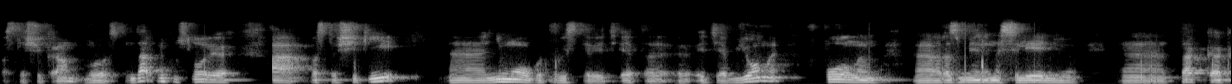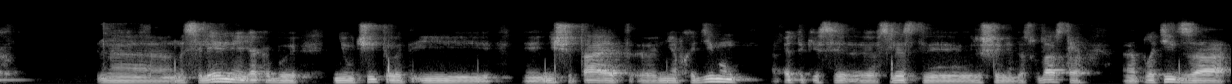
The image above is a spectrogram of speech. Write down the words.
поставщикам в стандартных условиях, а поставщики Э, не могут выставить это, э, эти объемы в полном э, размере населению, так как население якобы не учитывает и не считает необходимым, опять-таки вследствие решения государства, платить за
